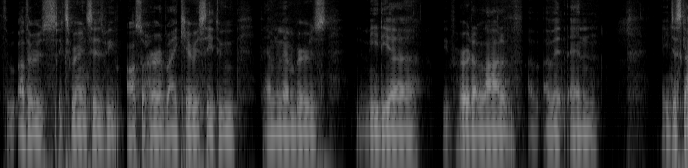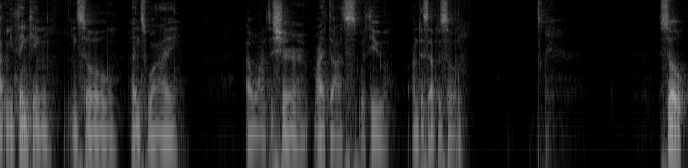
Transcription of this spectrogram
through others' experiences. We've also heard vicariously through family members, the media. We've heard a lot of, of, of it, and it just got me thinking. And so, hence why I wanted to share my thoughts with you on this episode. So,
